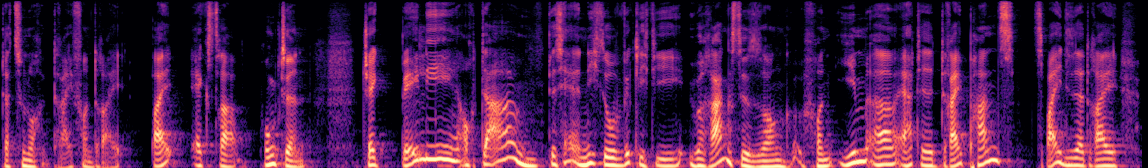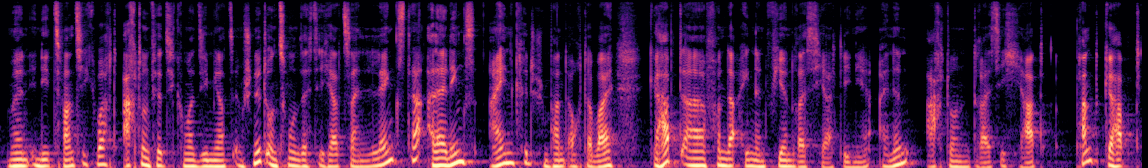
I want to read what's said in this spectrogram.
Dazu noch drei von drei bei extra Punkten. Jake Bailey, auch da bisher nicht so wirklich die überragendste Saison von ihm. Äh, er hatte drei Punts, zwei dieser drei immerhin in die 20 gebracht, 48,7 Yards im Schnitt und 62 Yards sein längster. Allerdings einen kritischen Punt auch dabei gehabt, äh, von der eigenen 34 Yard Linie einen 38 Yard Punt gehabt.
